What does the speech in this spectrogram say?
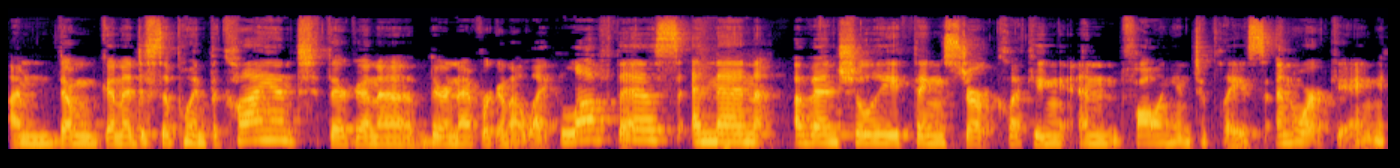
I'm, I'm going to disappoint the client. They're going to, they're never going to like love this. And then eventually things start clicking and falling into place and working.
